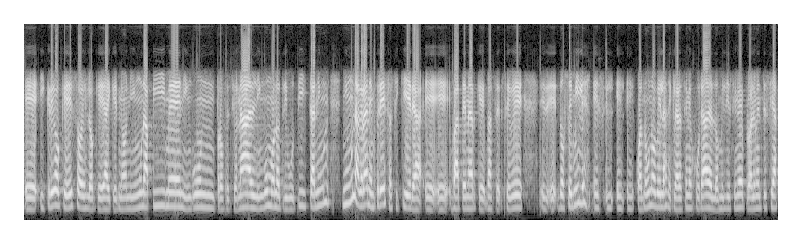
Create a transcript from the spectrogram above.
eh, y creo que eso es lo que hay, que no ninguna pyme, ningún profesional, ningún monotributista, ningún, ninguna gran empresa siquiera eh, va a tener que, va se, se ve, 12.000 es, es, cuando uno ve las declaraciones juradas del 2019 probablemente sea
